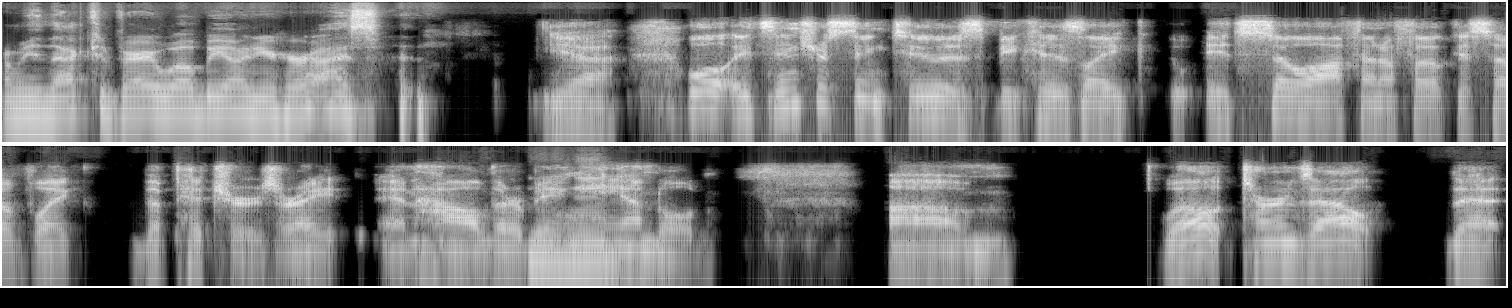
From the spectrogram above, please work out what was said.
I mean, that could very well be on your horizon. yeah. Well, it's interesting too, is because like it's so often a focus of like the pitchers, right? And how they're being mm-hmm. handled. Um, well, it turns out that,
